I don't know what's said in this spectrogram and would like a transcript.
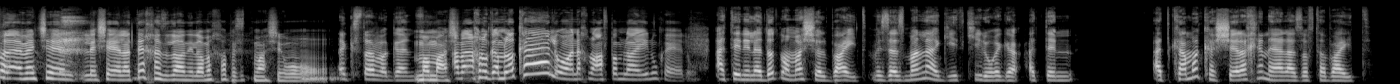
אבל האמת שלשאלתך, אז לא, אני לא מחפשת משהו אקסטרווגנט. ממש. אבל אנחנו גם לא כאלו, אנחנו אף פעם לא היינו כאלו. אתן ילדות ממש של בית, וזה הזמן להגיד, כאילו, רגע, אתן... עד כמה קשה לכן היה לעזוב את הבית?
